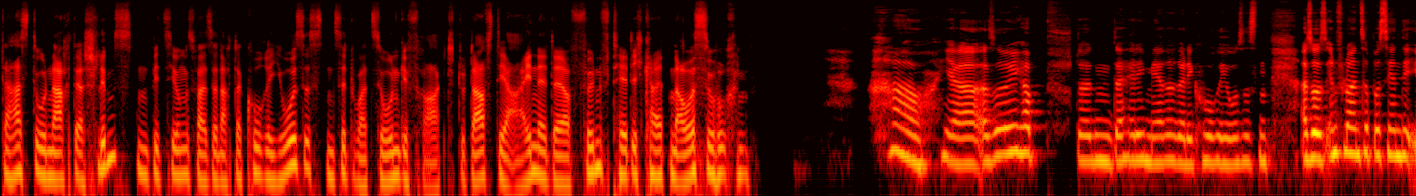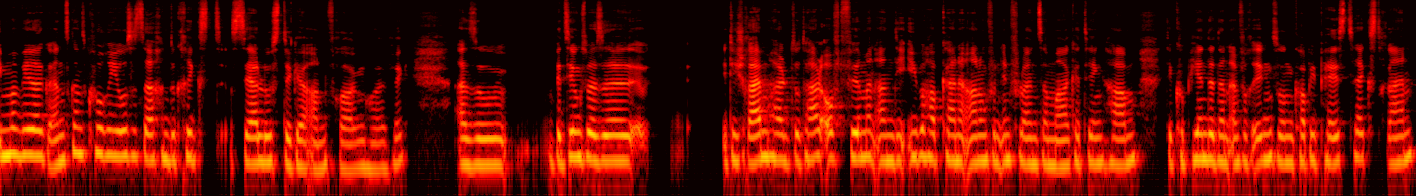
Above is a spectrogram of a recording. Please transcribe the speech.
Da hast du nach der schlimmsten beziehungsweise nach der kuriosesten Situation gefragt. Du darfst dir eine der 5 Tätigkeiten aussuchen. Ha, ja, also, ich habe dann da hätte ich mehrere, die kuriosesten. Also, als Influencer passieren dir immer wieder ganz, ganz kuriose Sachen. Du kriegst sehr lustige Anfragen häufig. Also, beziehungsweise die schreiben halt total oft Firmen an, die überhaupt keine Ahnung von Influencer-Marketing haben. Die kopieren dir dann einfach irgend so 'n Copy-Paste-Text rein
